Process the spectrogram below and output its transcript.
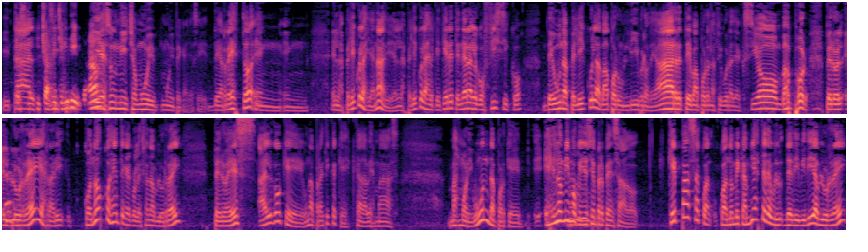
y tal. Es un nicho así chiquitito, ¿no? Y es un nicho muy, muy pequeño, sí. De resto, en, en, en, las películas ya nadie. En las películas el que quiere tener algo físico de una película va por un libro de arte, va por una figura de acción, va por... Pero el, Blu-ray es rarísimo. Conozco gente que colecciona Blu-ray, pero es algo que, una práctica que es cada vez más más moribunda, porque es lo mismo que yo siempre he pensado. ¿Qué pasa cuando, me cambiaste de, DVD a Blu-ray?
